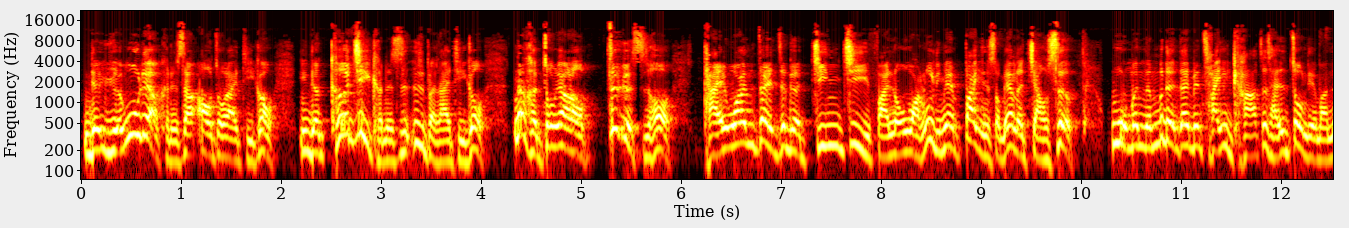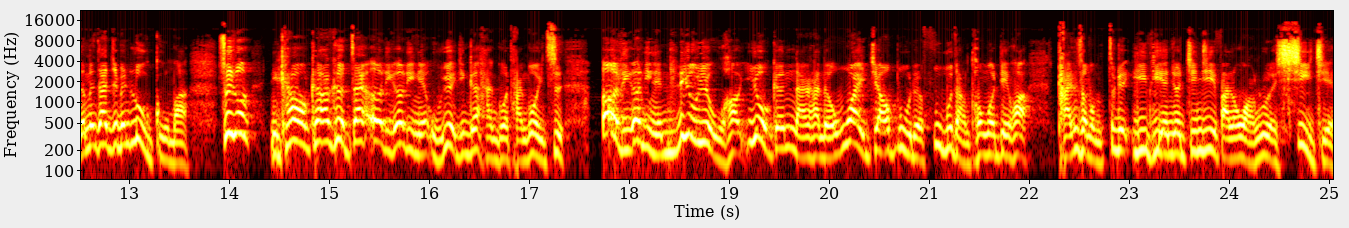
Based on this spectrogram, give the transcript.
你的原物料可能是要澳洲来提供，你的科技可能是日本来提供。那很重要喽，这个时候台湾在这个经济繁荣网络里面扮演什么样的角色？我们能不能在这边参与卡，这才是重点嘛？能不能在这边入股嘛？所以说，你看哦，克拉克在二零二零年五月已经跟韩国谈过一次，二零二零年六月五号又跟南韩的外交部的副部长通过电话，谈什么？这个 EPN 就经济繁荣网络的细节。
